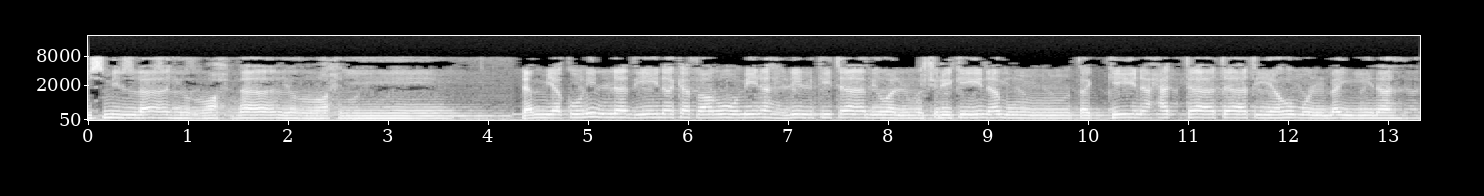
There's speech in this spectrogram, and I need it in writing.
بسم الله الرحمن الرحيم. لم يكن الذين كفروا من أهل الكتاب والمشركين منفكين حتى تأتيهم البينة.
